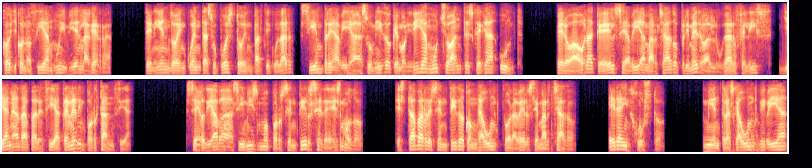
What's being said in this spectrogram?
Koy conocía muy bien la guerra. Teniendo en cuenta su puesto en particular, siempre había asumido que moriría mucho antes que Gaunt. Pero ahora que él se había marchado primero al lugar feliz, ya nada parecía tener importancia. Se odiaba a sí mismo por sentirse de ese modo. Estaba resentido con Gaunt por haberse marchado. Era injusto. Mientras Gaunt vivía,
